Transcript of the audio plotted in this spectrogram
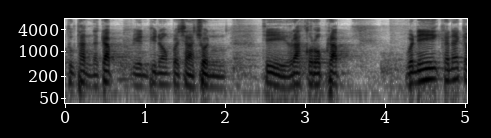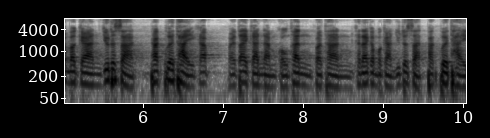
พทุกท่านนะครับ เรียนพี่น้องประชาชนที่รักเคารพครับ วันนี้คณะกรรมการยุทธศาสตร์พรรคเพื่อไทยครับภายใต้การนำของท่านประธานคณะกรรมการยุทธศาสตร์พรรคเพื่อไทย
